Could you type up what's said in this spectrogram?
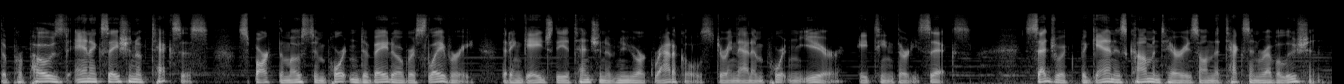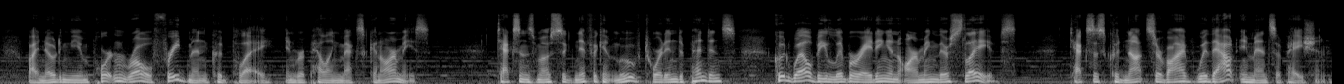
The proposed annexation of Texas sparked the most important debate over slavery that engaged the attention of New York radicals during that important year, 1836. Sedgwick began his commentaries on the Texan Revolution by noting the important role freedmen could play in repelling Mexican armies. Texans' most significant move toward independence could well be liberating and arming their slaves. Texas could not survive without emancipation.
